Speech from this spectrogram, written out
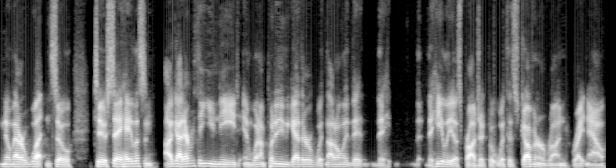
no matter what. And so to say, hey, listen, I got everything you need, and what I'm putting together with not only the the the Helios project, but with this governor run right now,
